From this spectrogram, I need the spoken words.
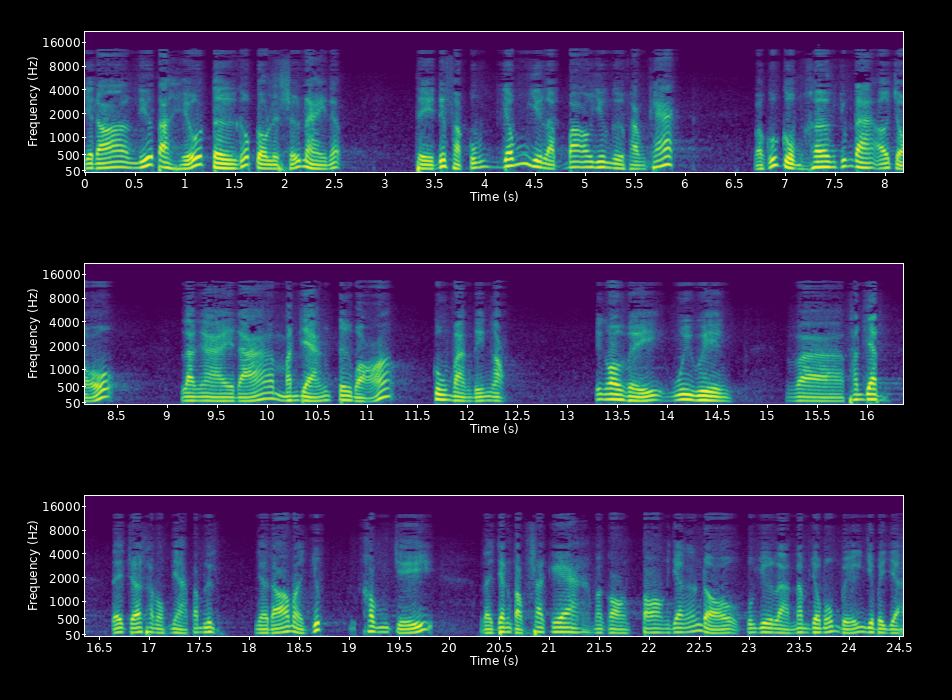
Do đó nếu ta hiểu từ góc độ lịch sử này đó thì đức phật cũng giống như là bao nhiêu người phàm khác và cuối cùng hơn chúng ta ở chỗ là ngài đã mạnh dạng từ bỏ cung vàng điện ngọc, cái ngôi vị quy quyền và thanh danh để trở thành một nhà tâm linh. Nhờ đó mà giúp không chỉ là dân tộc Sakya mà còn toàn dân Ấn Độ cũng như là năm châu bốn biển như bây giờ.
